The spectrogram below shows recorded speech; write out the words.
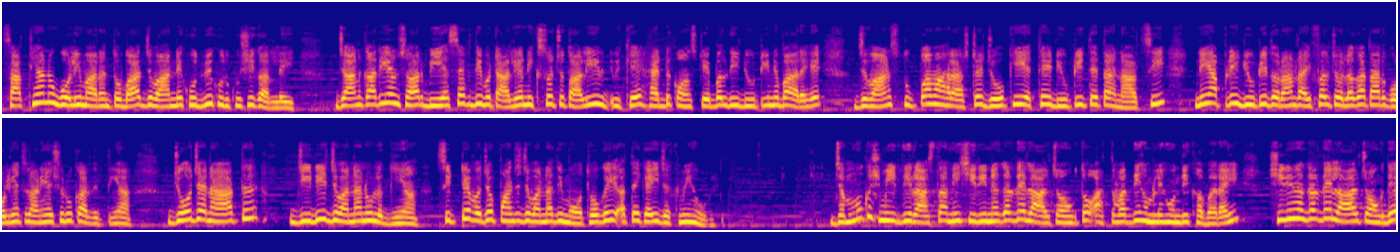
ਸਾਥੀਆਂ ਨੂੰ ਗੋਲੀ ਮਾਰਨ ਤੋਂ ਬਾਅਦ ਜਵਾਨ ਨੇ ਖੁਦ ਵੀ ਖੁਦਕੁਸ਼ੀ ਕਰ ਲਈ। ਜਾਣਕਾਰੀ ਅਨੁਸਾਰ ਬੀਐਸਐਫ ਦੀ ਬਟਾਲੀਅਨ 144 ਵਿਖੇ ਹੈੱਡ ਕਾਂਸਟੇਬਲ ਦੀ ਡਿਊਟੀ ਨਿਭਾ ਰਹੇ ਜਵਾਨ ਸਤੂਪਾ ਮਹਾਰਾਸ਼ਟਰ, ਜੋ ਕਿ ਇੱਥੇ ਡਿਊਟੀ ਤੇ ਤਾਇਨਾਤ ਸੀ, ਨੇ ਆਪਣੀ ਡਿਊਟੀ ਦੌਰਾਨ ਰਾਈਫਲ 'ਚੋਂ ਲਗਾਤਾਰ ਗੋਲੀਆਂ ਚਲਾਉਣੀਆਂ ਸ਼ੁਰੂ ਕਰ ਦਿੱਤੀਆਂ। ਜੋ ਜਨਾਤ ਜੀਡੀ ਜਵਾਨਾਂ ਨੂੰ ਲੱਗੀਆਂ। ਸਿੱਟੇ ਵਜੋਂ ਪੰਜ ਜਵਾਨਾਂ ਦੀ ਮੌਤ ਹੋ ਗਈ ਅਤੇ ਕਈ ਜ਼ਖਮੀ ਹੋ ਗਏ। ਜੰਮੂ ਕਸ਼ਮੀਰ ਦੀ ਰਾਜਧਾਨੀ ਸ਼੍ਰੀਨਗਰ ਦੇ ਲਾਲ ਚੌਂਕ ਤੋਂ ਅੱਤਵਾਦੀ ਹਮਲੇ ਹੋਣ ਦੀ ਖਬਰ ਆਈ। ਸ਼੍ਰੀਨਗਰ ਦੇ ਲਾਲ ਚੌਂਕ ਦੇ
